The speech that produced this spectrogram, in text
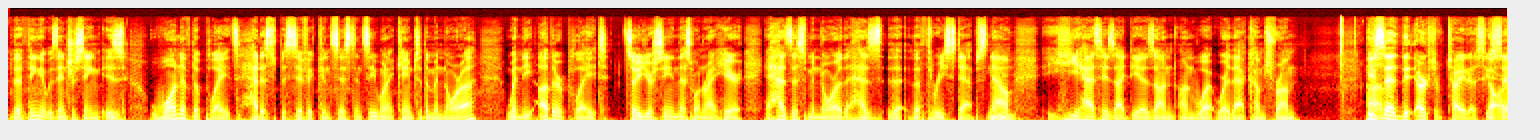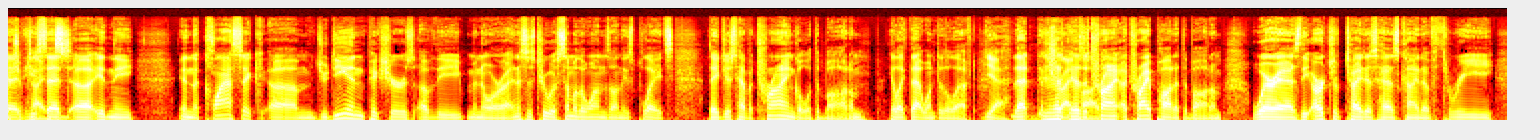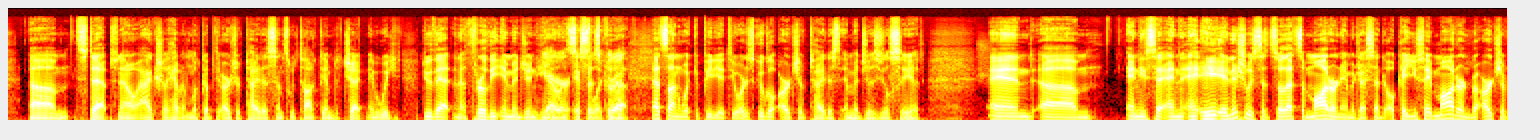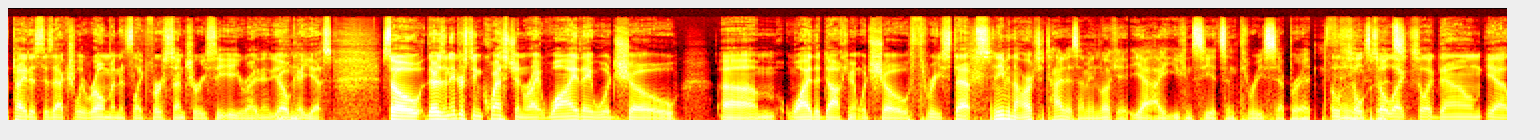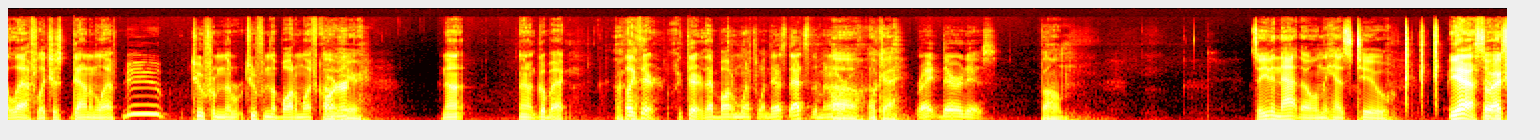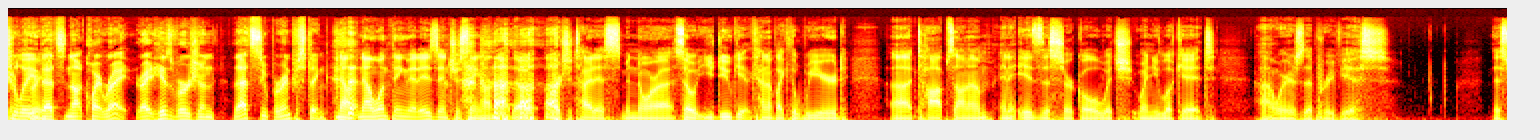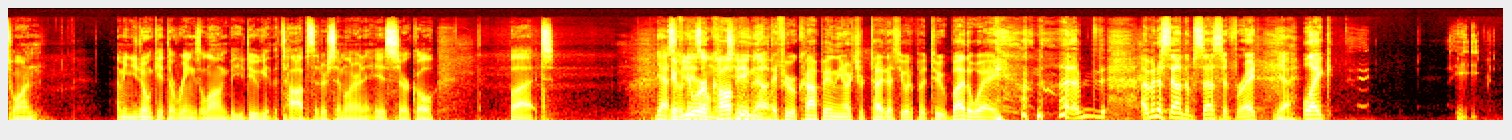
the thing that was interesting is one of the plates had a specific consistency when it came to the menorah. When the other plate, so you're seeing this one right here, it has this menorah that has the, the three steps. Now Mm. he has his ideas on on what where that comes from. He Um, said the Arch of Titus. He said of he Titus. said uh, in the in the classic um, Judean pictures of the menorah, and this is true with some of the ones on these plates. They just have a triangle at the bottom, yeah, like that one to the left. Yeah, that a has, has a, tripod. tri- a tripod at the bottom, whereas the Arch of Titus has kind of three um, steps. Now, I actually haven't looked up the Arch of Titus since we talked to him to check. Maybe we could do that and throw the image in here let's if it's look it correct. That's on Wikipedia too, or just Google Arch of Titus images. You'll see it. And um, and he said, and he initially said, so that's a modern image. I said, okay, you say modern, but Arch of Titus is actually Roman. It's like first century CE, right? And, Okay, yes. So there's an interesting question, right? Why they would show, um, why the document would show three steps. and even the Arch of Titus. I mean, look at yeah, I, you can see it's in three separate Oh, things. so, so like so like down yeah left like just down and left two from the two from the bottom left oh, corner here. no no go back Okay. like there like there that bottom left one that's that's the menorah Oh, okay. right there it is Boom. So even that though only has two. yeah so actually that's not quite right right his version that's super interesting Now, now one thing that is interesting on that though, Arch of Titus menorah. So you do get kind of like the weird uh, tops on them, and it is the circle. Which when you look at, uh, where's the previous? This one. I mean, you don't get the rings along, but you do get the tops that are similar, and it is circle. But yeah, so if you were two, copying uh, if you were copying the Arch of Titus you would have put two by the way I'm, I'm gonna sound obsessive right yeah, like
